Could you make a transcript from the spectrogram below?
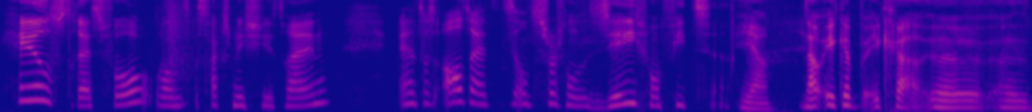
heel stressvol, want straks mis je je trein. En het was altijd, het is altijd een soort van zee van fietsen. Ja, nou, ik, heb, ik ga eh, eh,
